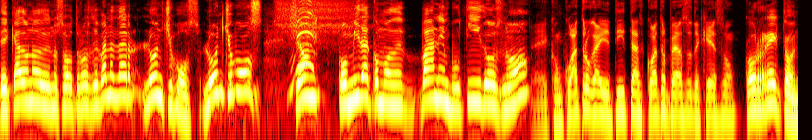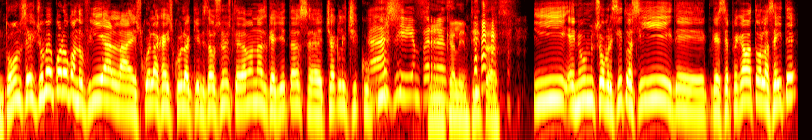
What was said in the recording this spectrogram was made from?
de cada uno de nosotros, les van a dar lunchables? Lunchables son comida como de- van embutidos, ¿no? Eh, con cuatro galletitas, cuatro pedazos de queso. Correcto. Entonces, yo me acuerdo cuando fui a la escuela high school aquí en Estados Unidos, te daban unas galletas eh, chocolate chip cookies. Ah, sí, bien Sí, perras. calientitas. Y en un sobrecito así de que se pegaba todo el aceite.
